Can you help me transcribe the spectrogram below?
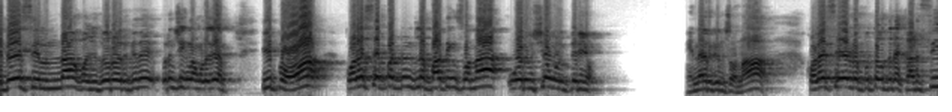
எபேசிலும் தான் கொஞ்சம் தூரம் இருக்குது. புரிஞ்சுக்கலாம் உங்களுக்கு? இப்போ கொலசே பட்டணத்துல பாத்தீங்க சொன்னா ஒரு விஷயம் உங்களுக்கு தெரியும். என்ன இருக்குன்னு சொன்னா கொலைசேயோட புத்தகத்துல கடைசி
